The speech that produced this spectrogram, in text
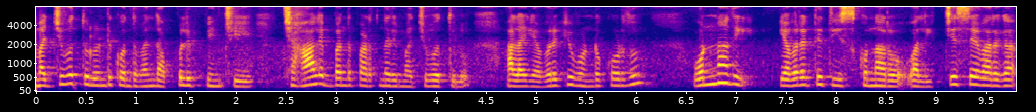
మధ్యవర్తులు ఉండి కొంతమంది అప్పులు ఇప్పించి చాలా ఇబ్బంది పడుతున్నారు ఈ మధ్యవర్తులు. అలా ఎవరికి ఉండకూడదు. ఉన్నది ఎవరైతే తీసుకున్నారో వాళ్ళు ఇచ్చేసేవారుగా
